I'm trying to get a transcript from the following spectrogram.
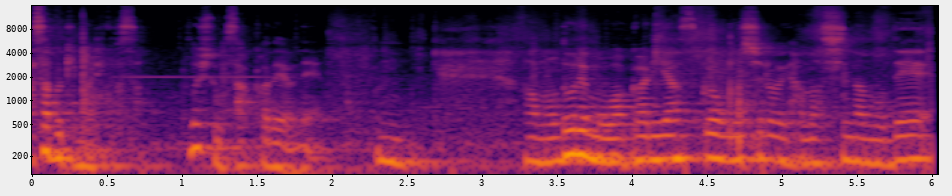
朝吹真理子さんの人も作家だよね、うん、あのどれも分かりやすく面白い話なので、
